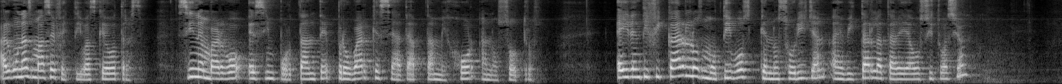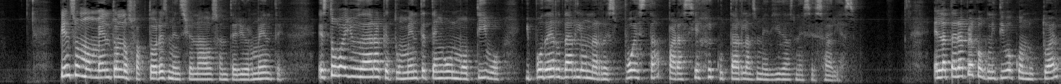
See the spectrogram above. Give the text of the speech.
algunas más efectivas que otras. Sin embargo, es importante probar que se adapta mejor a nosotros e identificar los motivos que nos orillan a evitar la tarea o situación. Piensa un momento en los factores mencionados anteriormente. Esto va a ayudar a que tu mente tenga un motivo y poder darle una respuesta para así ejecutar las medidas necesarias. En la terapia cognitivo-conductual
